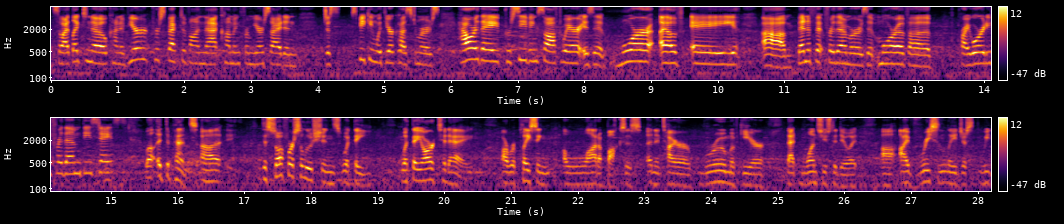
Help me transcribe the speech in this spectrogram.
so I'd like to know kind of your perspective on that coming from your side and just speaking with your customers, how are they perceiving software? Is it more of a um, benefit for them or is it more of a priority for them these days? Well, it depends. Uh, the software solutions, what they, what they are today, are replacing a lot of boxes, an entire room of gear that once used to do it. Uh, I've recently just, we,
